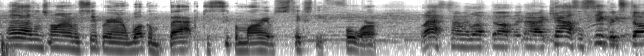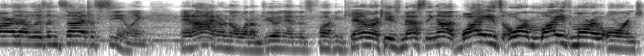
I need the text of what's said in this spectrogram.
Hey guys, I'm Tony, I'm a Super Aaron, and welcome back to Super Mario 64. Last time we left off, I got a castle secret star that was inside the ceiling. And I don't know what I'm doing, and this fucking camera keeps messing up. Why is or why is Mario orange?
